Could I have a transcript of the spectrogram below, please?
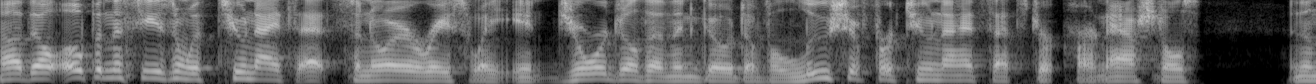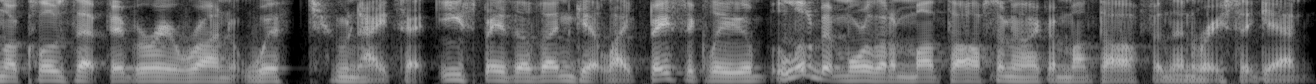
Uh, they'll open the season with two nights at Senoia Raceway in Georgia, then, then go to Volusia for two nights. That's Car Nationals. And then they'll close that February run with two nights at East Bay. They'll then get like basically a little bit more than a month off, something like a month off, and then race again.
